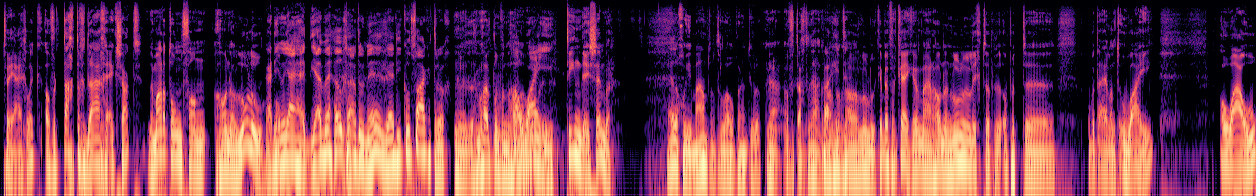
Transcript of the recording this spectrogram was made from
Twee eigenlijk. Over 80 dagen exact. De marathon van Honolulu. Ja, die wil jij, jij wil heel graag doen, hè? Jij, die komt vaker terug. Ja, de marathon van Honolulu. Hawaii. 10 december. Hele goede maand om te lopen natuurlijk. Ja, over 80 dagen. De marathon van. Honolulu. Ik heb even gekeken, maar Honolulu ligt op, op, het, eh, op het eiland Hawaii. Oahu.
